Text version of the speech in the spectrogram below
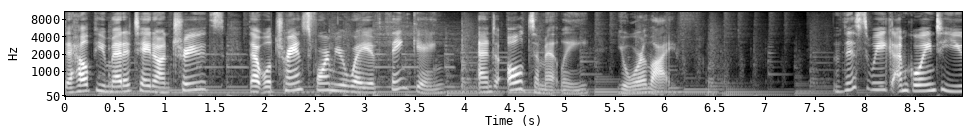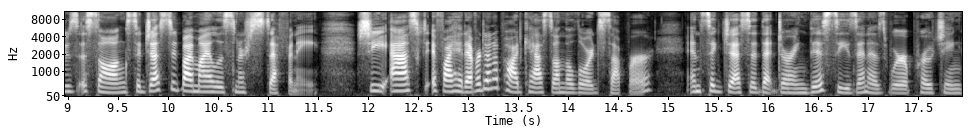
to help you meditate on truths that will transform your way of thinking and ultimately your life. This week, I'm going to use a song suggested by my listener, Stephanie. She asked if I had ever done a podcast on the Lord's Supper and suggested that during this season, as we're approaching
